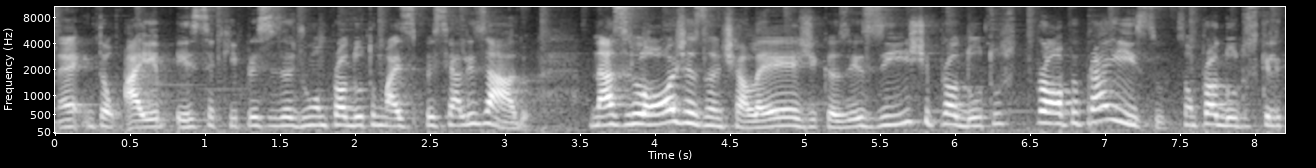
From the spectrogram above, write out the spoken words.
né? Então, aí esse aqui precisa de um produto mais especializado. Nas lojas antialérgicas existe produtos próprios para isso. São produtos que eles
